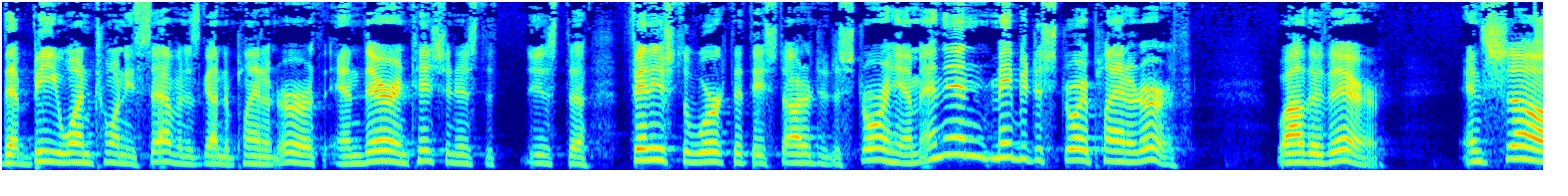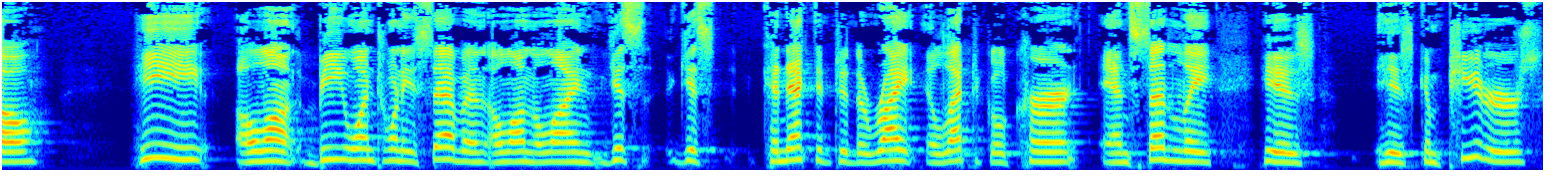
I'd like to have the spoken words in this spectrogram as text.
that B127 has gotten to planet Earth, and their intention is to, is to finish the work that they started to destroy him, and then maybe destroy planet Earth while they're there. And so he, along B127, along the line, gets, gets connected to the right electrical current, and suddenly his, his computers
